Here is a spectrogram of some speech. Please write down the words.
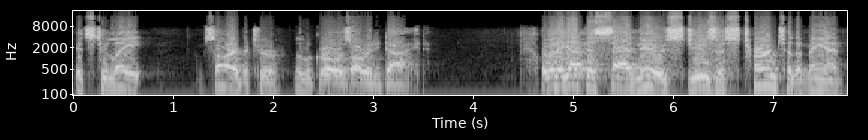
"It's too late. I'm sorry, but your little girl has already died." Well, when they got this sad news, Jesus turned to the man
